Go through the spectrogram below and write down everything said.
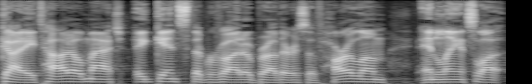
got a title match against the Bravado Brothers of Harlem and Lancelot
